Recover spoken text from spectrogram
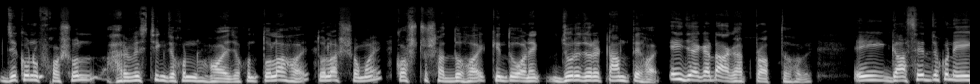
যে কোনো ফসল হারভেস্টিং যখন হয়, যখন তোলা হয়, তোলার সময় কষ্টসাধ্য হয়, কিন্তু অনেক জোরে জোরে টানতে হয়। এই জায়গাটা আঘাতপ্রাপ্ত হবে। এই গাছের যখন এই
